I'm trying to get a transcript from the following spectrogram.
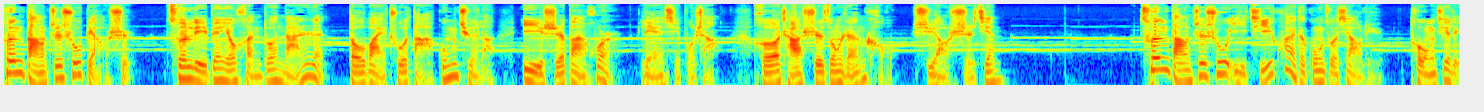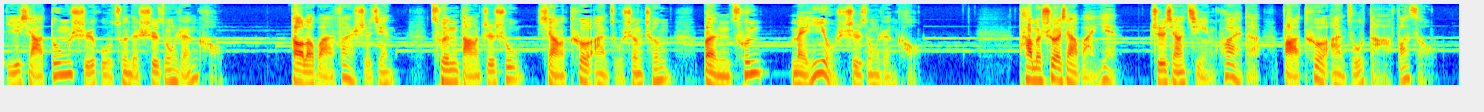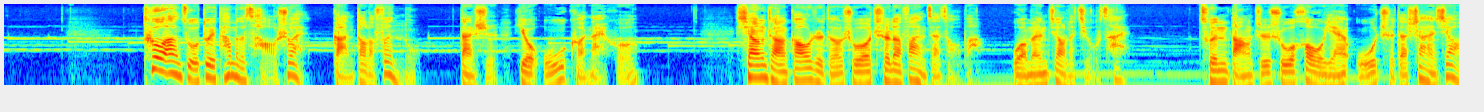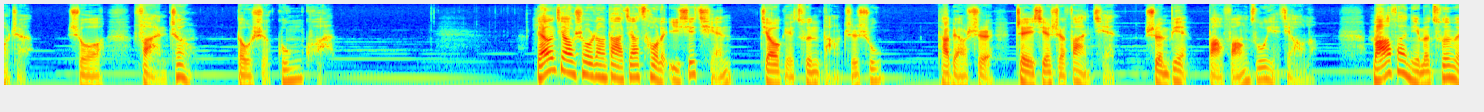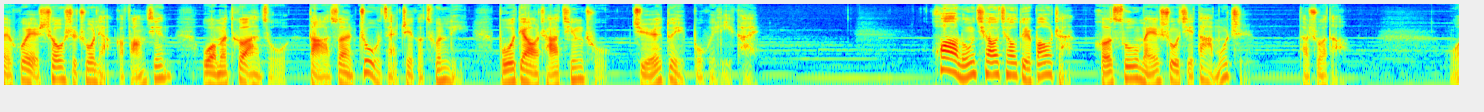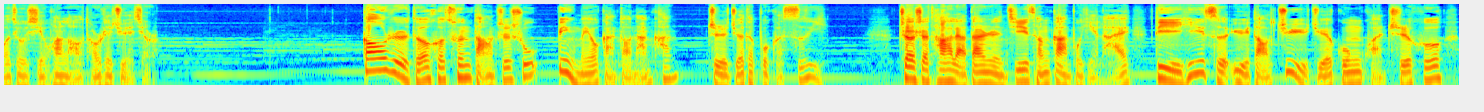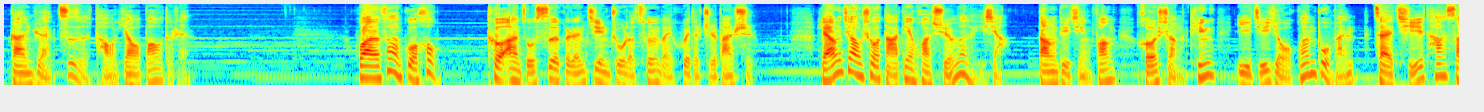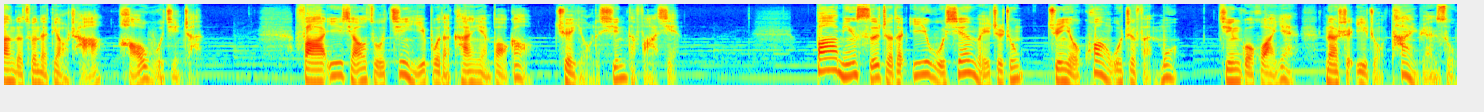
村党支书表示，村里边有很多男人都外出打工去了，一时半会儿联系不上，核查失踪人口需要时间。村党支书以极快的工作效率统计了一下东石古村的失踪人口。到了晚饭时间，村党支书向特案组声称，本村没有失踪人口。他们设下晚宴，只想尽快的把特案组打发走。特案组对他们的草率感到了愤怒，但是又无可奈何。乡长高日德说：“吃了饭再走吧，我们叫了酒菜。”村党支书厚颜无耻地讪笑着说：“反正都是公款。”梁教授让大家凑了一些钱交给村党支书，他表示这些是饭钱，顺便把房租也交了。麻烦你们村委会收拾出两个房间，我们特案组打算住在这个村里，不调查清楚，绝对不会离开。华龙悄悄对包斩和苏梅竖起大拇指，他说道：“我就喜欢老头这倔劲儿。”高日德和村党支书并没有感到难堪，只觉得不可思议。这是他俩担任基层干部以来第一次遇到拒绝公款吃喝、甘愿自掏腰包的人。晚饭过后，特案组四个人进驻了村委会的值班室。梁教授打电话询问了一下当地警方和省厅以及有关部门在其他三个村的调查，毫无进展。法医小组进一步的勘验报告却有了新的发现。八名死者的衣物纤维之中均有矿物质粉末，经过化验，那是一种碳元素。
